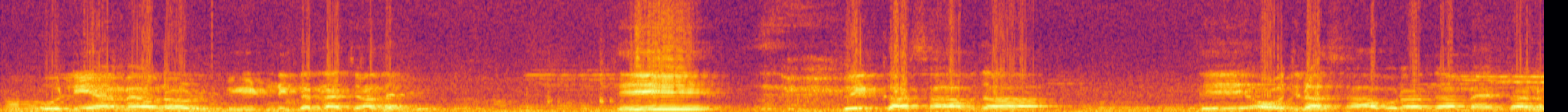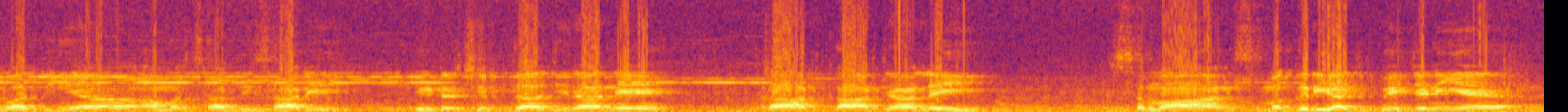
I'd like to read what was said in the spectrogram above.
ਬੋਲੀਆਂ ਮੈਂ ਉਹਨਾਂ ਨੂੰ ਰਿਪੀਟ ਨਹੀਂ ਕਰਨਾ ਚਾਹੁੰਦਾ। ਤੇ ਵੇਰਕਾ ਸਾਹਿਬ ਦਾ ਤੇ ਔਜਲਾ ਸਾਹਿਬ ਹੋਰਾਂ ਦਾ ਮੈਂ ਧੰਨਵਾਦੀ ਹਾਂ। ਅੰਮ੍ਰਿਤਸਰ ਦੀ ਸਾਰੀ ਲੀਡਰਸ਼ਿਪ ਦਾ, ਜਿਨ੍ਹਾਂ ਨੇ ਰਾਹਤ ਕਾਰਜਾਂ ਲਈ ਸਮਾਨ, ਸਮੱਗਰੀ ਅੱਜ ਭੇਜਣੀ ਹੈ।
